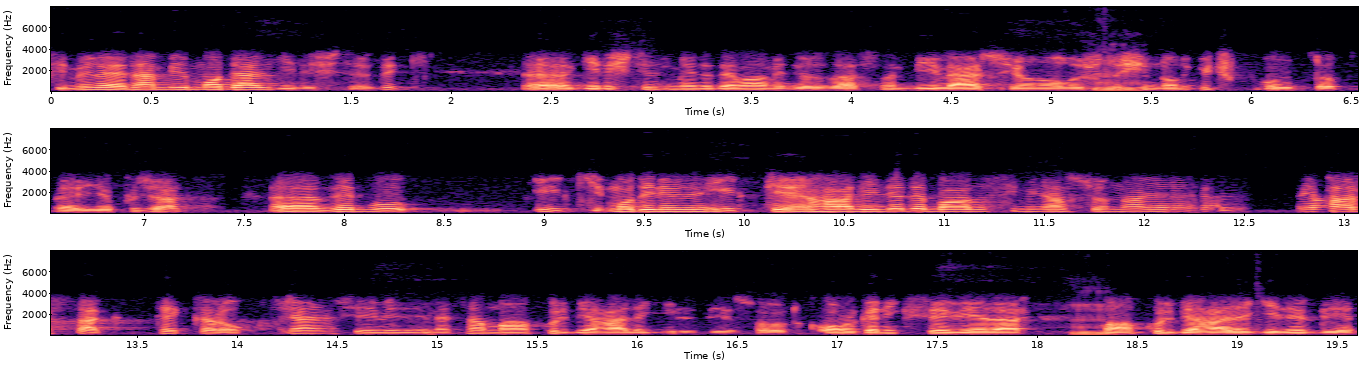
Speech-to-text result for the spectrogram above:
simüle eden bir model geliştirdik. E, geliştirmeye de devam ediyoruz aslında. Bir versiyonu oluştu. Hı hı. Şimdi onu üç boyutla e, yapacağız. E, ve bu ilk modelimizin ilk e, haliyle de bazı simülasyonlar yap- yaparsak tekrar oksijen seviyeleri mesela makul bir hale gelir diye sorduk. Organik seviyeler makul bir hale gelir diye e,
